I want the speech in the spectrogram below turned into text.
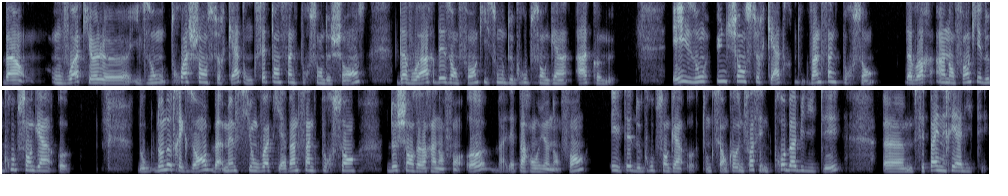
ben, on voit qu'ils ont 3 chances sur 4, donc 75% de chances d'avoir des enfants qui sont de groupe sanguin A comme eux et ils ont une chance sur 4, donc 25%, d'avoir un enfant qui est de groupe sanguin O. Donc dans notre exemple, bah, même si on voit qu'il y a 25% de chance d'avoir un enfant O, bah, les parents ont eu un enfant et ils étaient de groupe sanguin O. Donc c'est encore une fois, c'est une probabilité, euh, c'est pas une réalité.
